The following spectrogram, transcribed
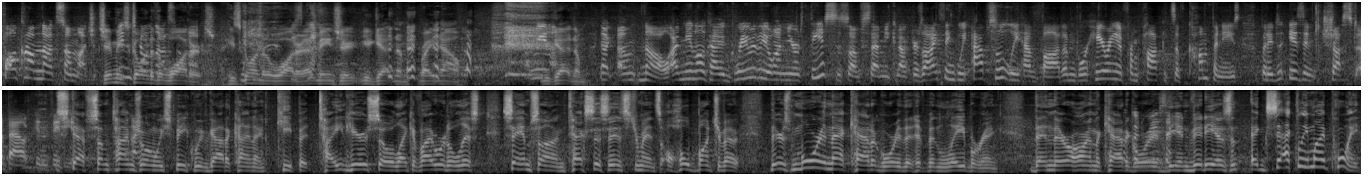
Qualcomm, not so much. Jimmy's Intel, going to the water. So He's going to the water. that means you're, you're getting them right now. I mean, you're getting them. Um, no, I mean, look, I agree with you on your thesis of semiconductors. I think we absolutely have bottomed. We're hearing it from pockets of companies companies, but it isn't just about NVIDIA. Steph, sometimes I, when we speak, we've got to kind of keep it tight here. So, like if I were to list Samsung, Texas Instruments, a whole bunch of other, there's more in that category that have been laboring than there are in the category of the NVIDIAs. Exactly my point.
